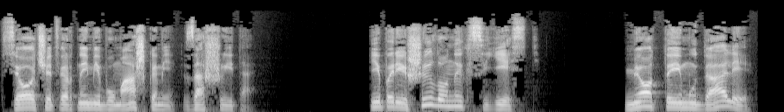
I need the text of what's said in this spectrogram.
Все четвертными бумажками зашито. И порешил он их съесть. Мед-то ему дали,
